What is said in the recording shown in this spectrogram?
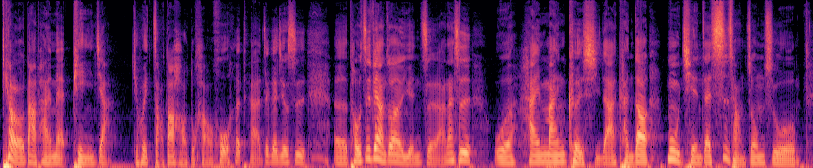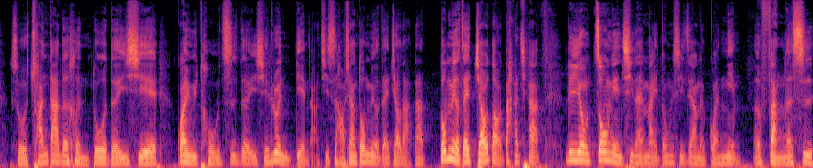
跳楼大拍卖，便宜价就会找到好多好货，的，这个就是呃投资非常重要的原则啊，但是。我还蛮可惜的啊，看到目前在市场中所所传达的很多的一些关于投资的一些论点啊，其实好像都没有在教导大都没有在教导大家利用周年期来买东西这样的观念，而反而是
